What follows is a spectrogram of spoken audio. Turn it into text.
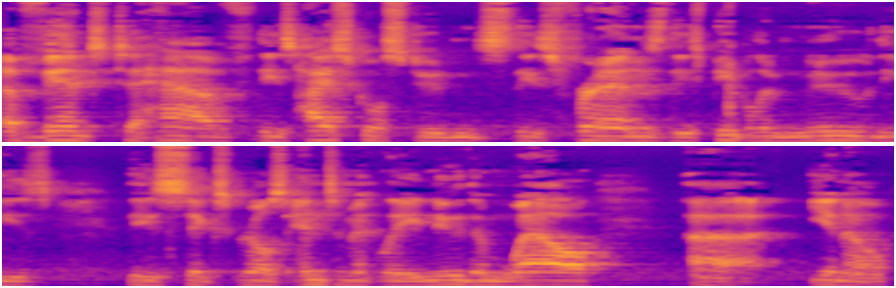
event to have these high school students these friends these people who knew these these six girls intimately knew them well uh, you know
